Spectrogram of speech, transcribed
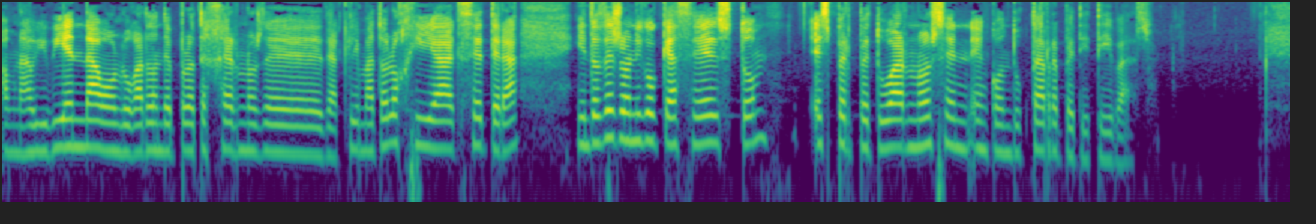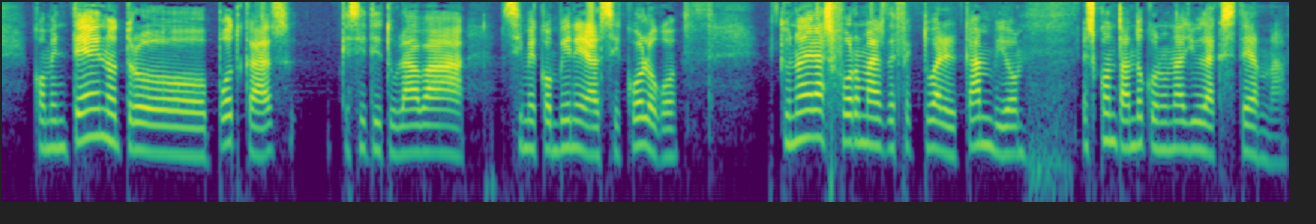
una vivienda o a un lugar donde protegernos de, de la climatología, etcétera. Y entonces lo único que hace esto es perpetuarnos en, en conductas repetitivas. Comenté en otro podcast que se titulaba Si me conviene ir al psicólogo, que una de las formas de efectuar el cambio es contando con una ayuda externa,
